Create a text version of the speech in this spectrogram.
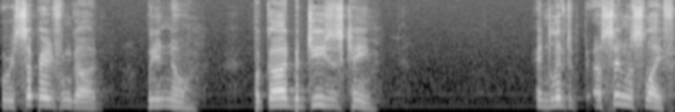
We were separated from God. We didn't know him. But God, but Jesus came and lived a sinless life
